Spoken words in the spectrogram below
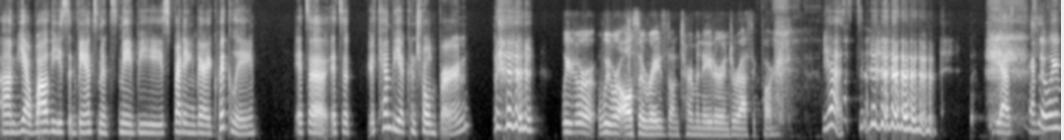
um, yeah, while these advancements may be spreading very quickly, it's a, it's a, it can be a controlled burn. We were we were also raised on Terminator and Jurassic Park. yes. yes. and- so we've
